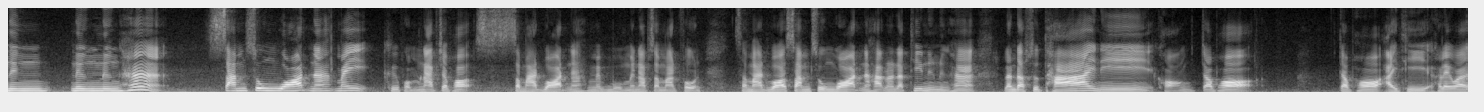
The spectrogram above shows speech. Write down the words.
1 115 Samsung Watch นะไม่คือผมนับเฉพาะสมาร์ทวอทนะไม่ผมไม่นับสมาร์ทโฟนสมาร์ทวอท Samsung Watch นะครับลำดับที่ 115ลำดับสุดท้ายนี่ของเจ้าพ่อ เจ้าพ่อ IT เขาเรียกว่า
